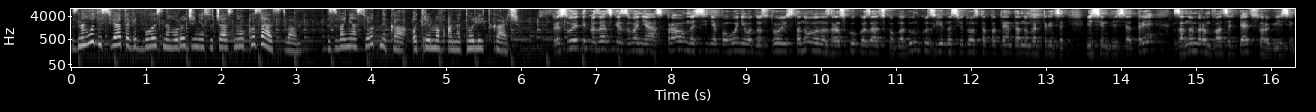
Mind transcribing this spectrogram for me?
З нагоди свята відбулось нагородження сучасного козацтва. Звання сотника отримав Анатолій Ткач. Присвоїти козацьке звання з правом носіння погонів однострою встановлено зразку козацького обладунку згідно свідоцтва патента номер 3083 за номером 2548.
